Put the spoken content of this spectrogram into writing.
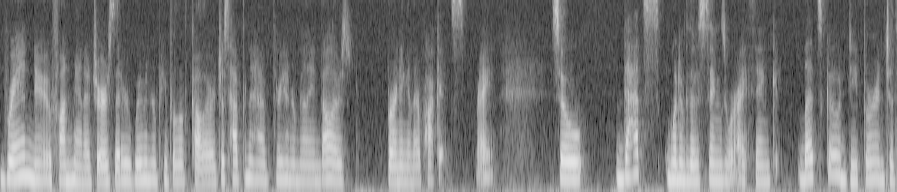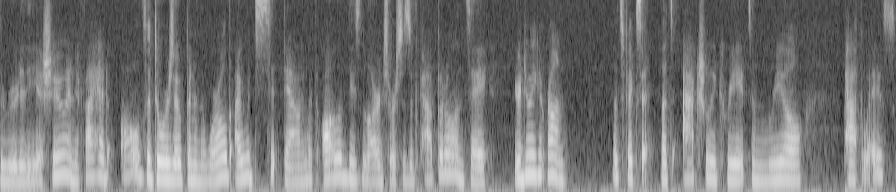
brand new fund managers that are women or people of color just happen to have $300 million burning in their pockets, right? So, that's one of those things where I think let's go deeper into the root of the issue. And if I had all the doors open in the world, I would sit down with all of these large sources of capital and say, You're doing it wrong. Let's fix it. Let's actually create some real pathways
